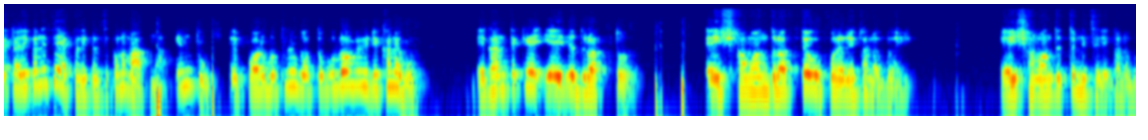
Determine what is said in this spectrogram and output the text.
একটা রেখা নিচ্ছে একটা রেখা নিচ্ছে কোনো মাপ না। কিন্তু এর পরবর্তীতে যতগুলো আমি রেখা নেব, এখান থেকে এই যে দূরত্ব, এই সমান দূরত্বে উপরে রেখা নেব এই সমান দূরত্ব নিচে রেখা নেব।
